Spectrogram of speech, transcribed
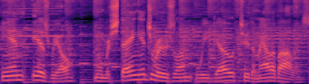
in Israel, when we're staying in Jerusalem, we go to the Mount of Olives.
